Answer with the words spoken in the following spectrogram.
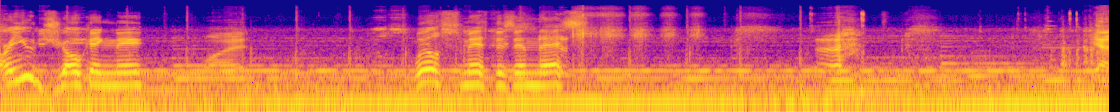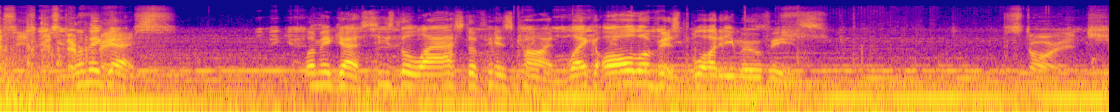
Are you joking me? Will Smith is in this? Uh, yes, he's Mr. Let me Face. Let me guess, he's the last of his kind, like all of his bloody movies. Storage.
